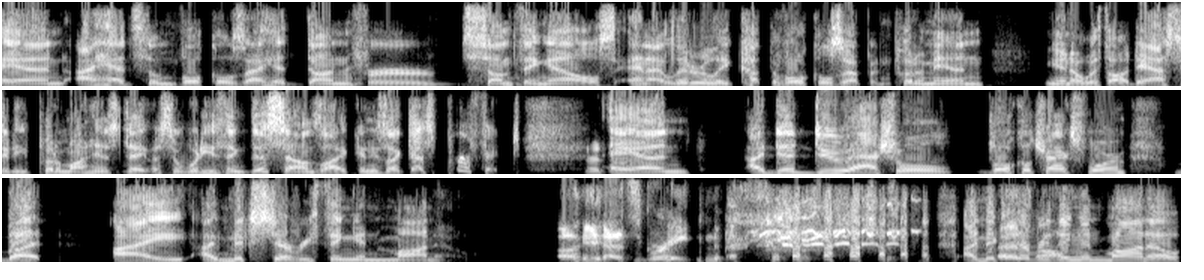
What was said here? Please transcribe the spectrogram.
And I had some vocals I had done for something else and I literally cut the vocals up and put them in you know with audacity put them on his tape. I said what do you think this sounds like? And he's like that's perfect. That's and I did do actual vocal tracks for him but I I mixed everything in mono. Oh yeah, it's great. I mixed That's everything in mono,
